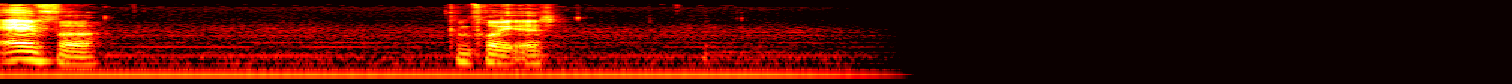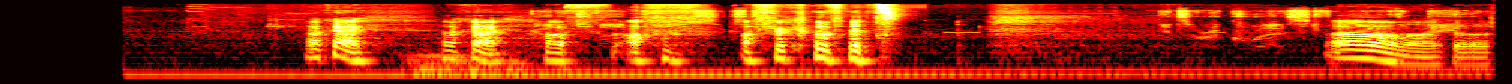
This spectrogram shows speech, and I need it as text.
ever completed. Okay, okay, I've, I've, I've recovered. It's a request. Oh my god.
